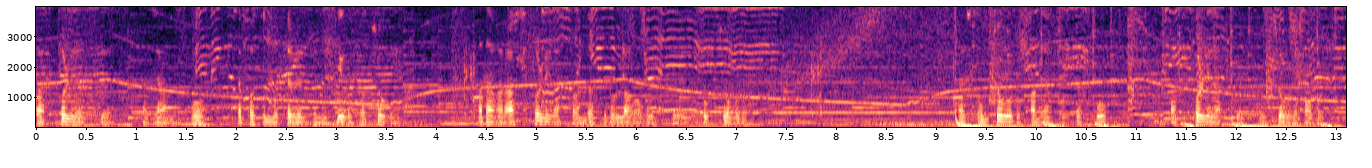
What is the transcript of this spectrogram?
라스폴리너스 가지 않고 제퍼슨 모텔 왼편에 끼고 서쪽으로 가다가 라스폴리너스 언덕길 올라가고 있어요 북쪽으로. 다시 동쪽으로 방향 바뀌었고 라스폴리너스 동쪽으로 가고 있어요.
